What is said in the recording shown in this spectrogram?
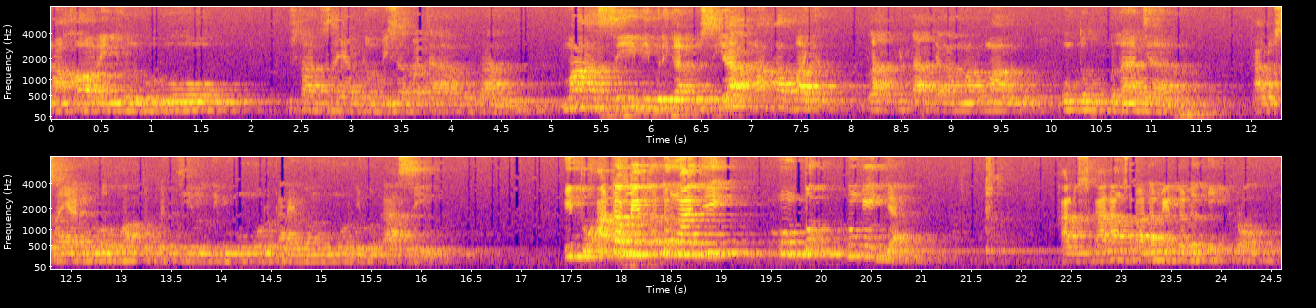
makharijul huruf. Ustaz saya belum bisa baca Al-Quran. Masih diberikan usia maka banyaklah kita jangan malu-malu untuk belajar kalau saya dulu waktu kecil di Bungur Kalembang Bungur di Bekasi itu ada metode ngaji untuk mengeja kalau sekarang sudah ada metode ikro,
